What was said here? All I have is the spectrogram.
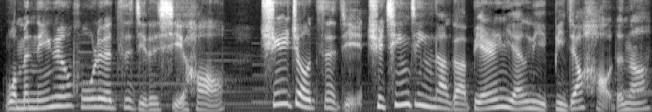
我们宁愿忽略自己的喜好，屈就自己去亲近那个别人眼里比较好的呢？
